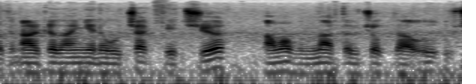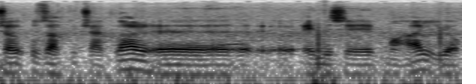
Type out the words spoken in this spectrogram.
Bakın arkadan yine uçak geçiyor ama bunlar tabii çok daha uçak, uzak uçaklar e, endişeye mahal yok.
